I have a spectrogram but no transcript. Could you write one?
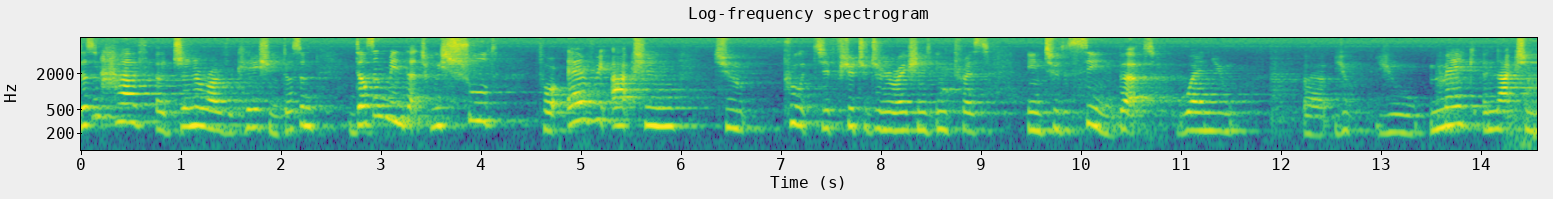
doesn't have a general vocation, doesn't, doesn't mean that we should, for every action, to put the future generations' interest into the scene. But when you, uh, you, you make an action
